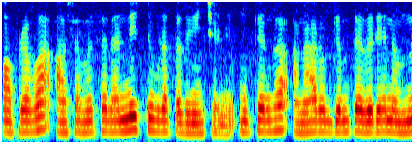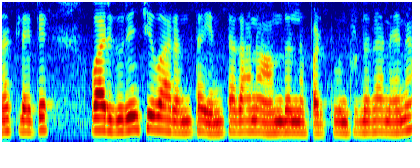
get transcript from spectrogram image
మా ప్రభా ఆ సమస్యలన్నింటినీ కూడా తొలగించండి. ముఖ్యంగా అనారోగ్యంతో ఎవరైనా ఉన్నట్లయితే వారి గురించి వారంతా ఎంతగానో ఆందోళన పడుతూ ఉంటుండగానైనా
